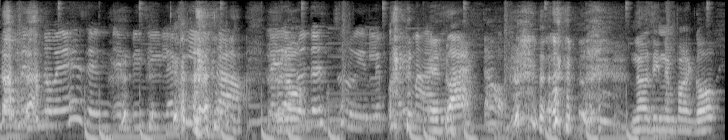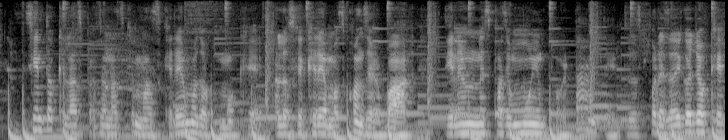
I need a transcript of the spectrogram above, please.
no, me, no me dejes en, en visible aquí. O sea, la idea Pero- no es destruirle por la imagen. Exacto. No, sin embargo, siento que las personas que más queremos o como que a los que queremos conservar tienen un espacio muy importante. Entonces, por eso digo yo que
